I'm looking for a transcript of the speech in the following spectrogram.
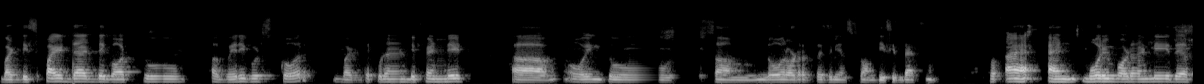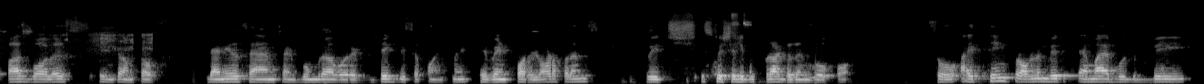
But despite that, they got to a very good score, but they couldn't defend it uh, owing to some lower order resilience from DC batsmen. So, uh, and more importantly, their fast bowlers in terms of Daniel Sams and Bumrah were a big disappointment. They went for a lot of runs, which especially Bumrah doesn't go for. So I think problem with MI would be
